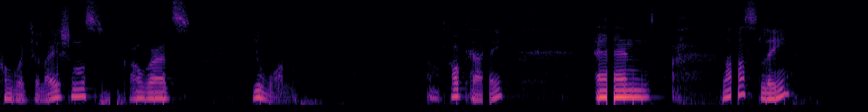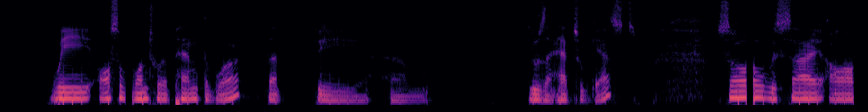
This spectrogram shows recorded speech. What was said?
congratulations, congrats, you won. Okay, and lastly, we also want to append the word that the um, user had to guess. So we say our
